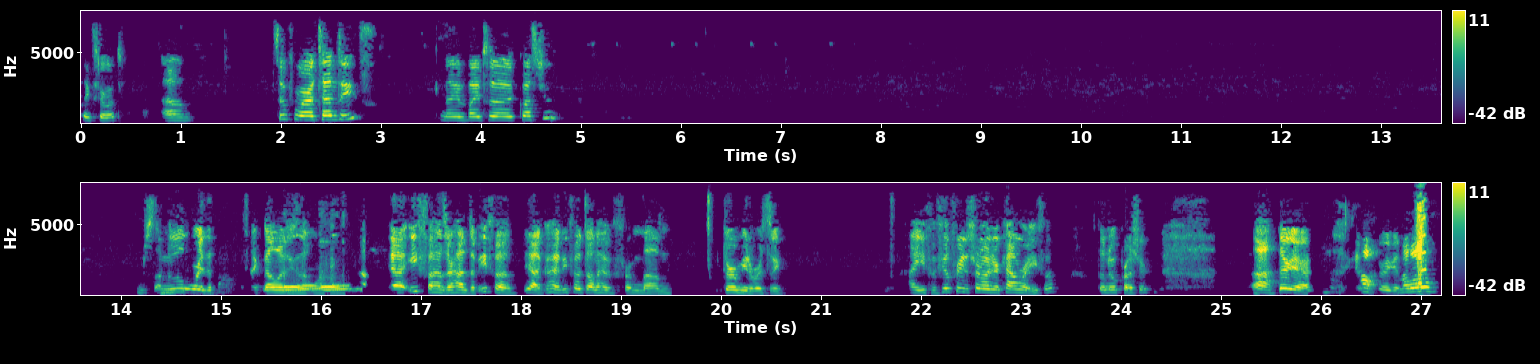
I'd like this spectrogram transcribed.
Thanks very much. Um, so from our attendees, can I invite a question? I'm just I'm a little worried that technology is not working. Yeah, Aoife has her hand up. Aoife, yeah, go ahead. Aoife Donoghue from um, Durham University. Hi, Aoife. Feel free to turn on your camera, Aoife. So no pressure. Ah, there you are. Oh, Very good. Hello.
